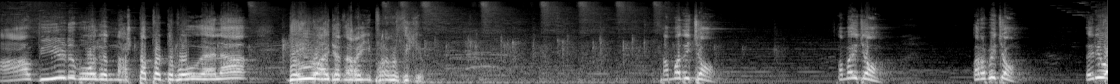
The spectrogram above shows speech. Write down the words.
ആ വീട് പോലും നഷ്ടപ്പെട്ടു പോവുകയല്ല. ദൈവമായിട്ട് ഇറങ്ങി പ്രവർത്തിക്കും. സമ്മതിച്ചോ? സമ്മതിച്ചോ? ഉറപ്പിച്ചോ? വരുക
